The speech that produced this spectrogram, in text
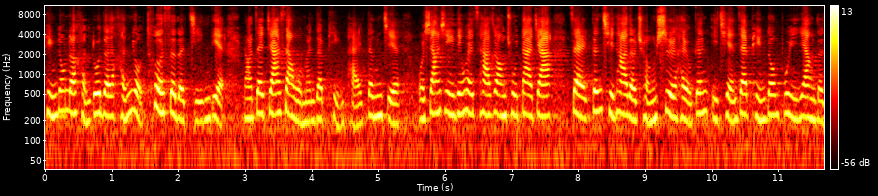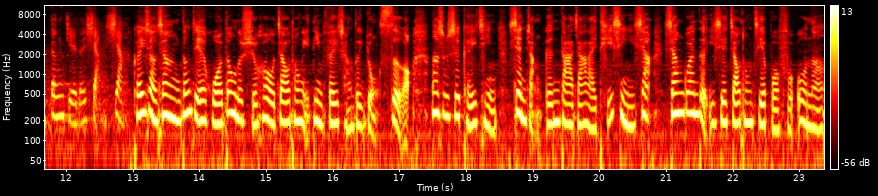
屏东的很多的很有特色的景点，然后再加上我们的品牌灯节，我相信一定会擦撞出大家在跟其他的城市，还有跟以前在屏东不一样的灯节的想象。可以想象灯节活动的时候，交通一定非常的拥塞哦。那是不是可以请县长跟大家来提醒一下相关的一些交通接驳服务呢？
